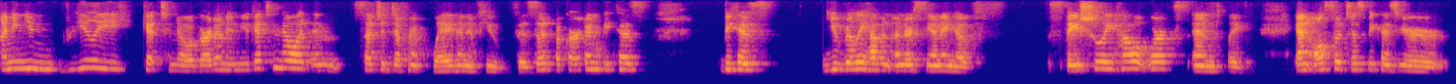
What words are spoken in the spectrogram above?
i mean you really get to know a garden and you get to know it in such a different way than if you visit a garden because because you really have an understanding of spatially how it works and like and also just because you're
